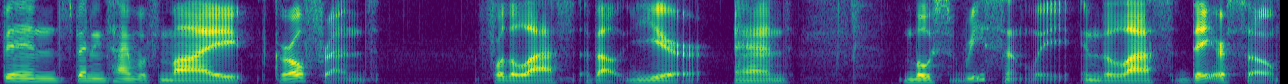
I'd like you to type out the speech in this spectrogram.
been spending time with my girlfriend for the last about year. And most recently, in the last day or so,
